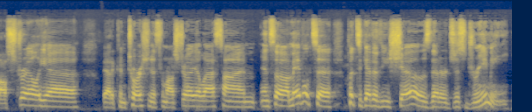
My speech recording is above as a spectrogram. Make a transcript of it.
Australia. We had a contortionist from Australia last time, and so I'm able to put together these shows that are just dreamy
